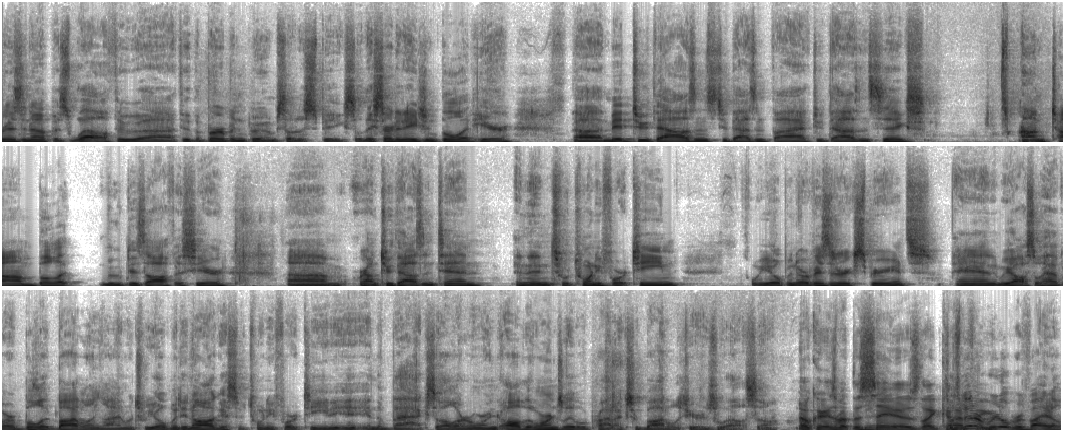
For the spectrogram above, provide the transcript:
risen up as well through uh, through the bourbon boom, so to speak. So they started Agent Bulleit here, uh, mid 2000s, 2005, 2006. Um, Tom Bulleit moved his office here um, around 2010, and then 2014 we opened our visitor experience, and we also have our Bulleit bottling line, which we opened in August of 2014 in, in the back. So all our orange, all the orange label products are bottled here as well. So okay, I was about to yeah. say, I was like, so it's been a real revital,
